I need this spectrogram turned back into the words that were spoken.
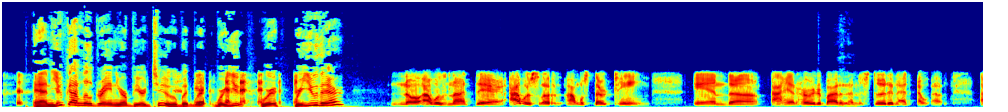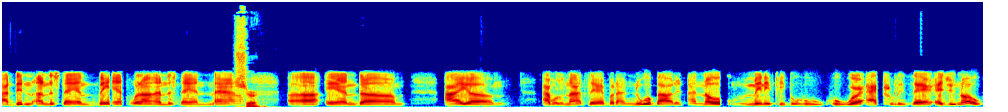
and you've got a little gray in your beard too, but were, were you, were, were you there? No, I was not there. I was, uh, I was 13 and uh, I had heard about it, understood it. I, I, I didn't understand then what I understand now. Sure. Uh, and um, I um, I was not there, but I knew about it. I know many people who who were actually there. As you know,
